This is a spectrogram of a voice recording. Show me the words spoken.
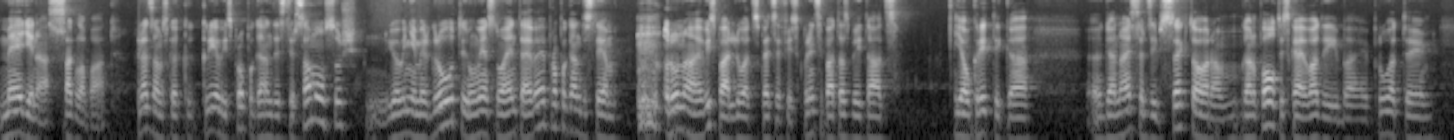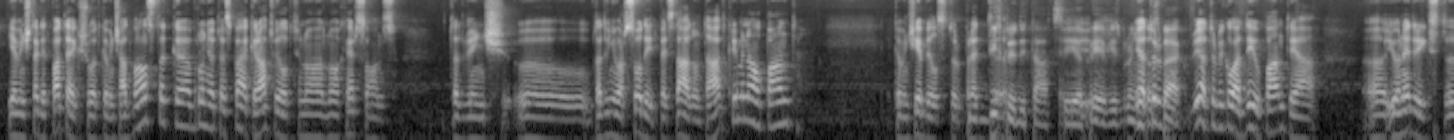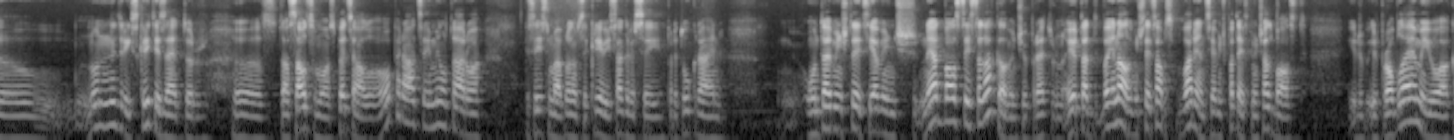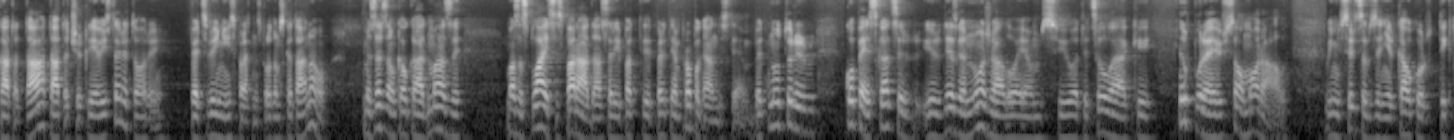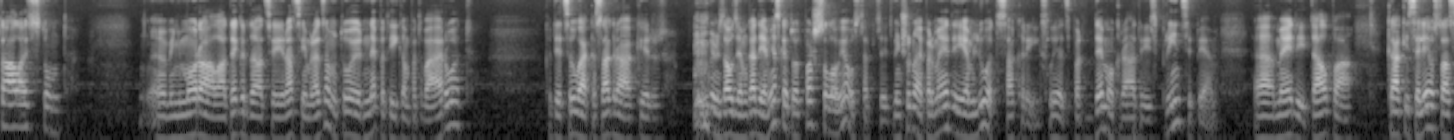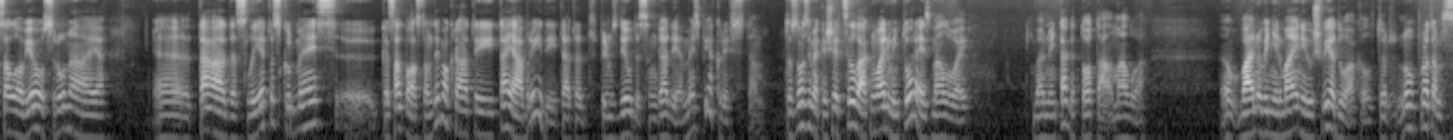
mēģinās saglabāt. Redzams, ka Krievijas propagandisti ir samulsuši, jo viņiem ir grūti, un viens no NTV propagandistiem runāja vispār ļoti specifiski. Principā tas bija tāds jau kritika eh, gan aizsardzības sektoram, gan politiskajai vadībai. Proti, ja viņš tagad pateikšot, ka viņš atbalsta, ka bruņotie spēki ir atvilkti no, no Helsonas, tad, viņš, uh, tad viņu var sodīt pēc tāda un tāda krimināla panta. Viņš iebilst pret diskreditāciju uh, Krievijas bruņoto spēku. Jā, tur bija kaut kādi divi panti. Jā. Uh, jo nedrīkst, uh, nu, nedrīkst kritizēt tur, uh, tā saucamo speciālo operāciju, militāro, kas īstenībā, protams, ir Krievijas agresija pret Ukrajinu. Un tad viņš teica, ja viņš neatbalstīs, tad atkal viņš ir pretrunā. Ir tad, vai vienalga, viņš teica abas variants, ja viņš pateiks, ka viņš atbalsta, ir, ir problēma, jo kā tad tā, tā taču ir Krievijas teritorija. Pēc viņa izpratnes, protams, ka tā nav. Mēs redzam kaut kādu mazi, mazas plaisas parādās arī pret tiem propagandistiem. Bet, nu, tur ir kopējais skats ir, ir diezgan nožēlojams, jo tie cilvēki ir upurējuši savu morāli. Viņu sirdsapziņa ir kaut kur tik tālu aizstumta. Viņu morālā degradācija ir acīm redzama, to ir nepatīkami pat vērot. Ka tie cilvēki, kas agrāk ir pirms daudziem gadiem, ieskaitot pašu Salovu jau starp citu, viņš runāja par mēdījiem ļoti sakarīgas lietas, par demokrātijas principiem mēdīju telpā. Kā Kiseļevs tā Salovu jau runāja, uh, tādas lietas, kur mēs, kas atbalstam demokrātiju, tajā brīdī, tātad pirms 20 gadiem, mēs piekristam. Tas nozīmē, ka šie cilvēki, nu vai nu viņi toreiz meloja, vai nu viņi tagad totāli melo, vai nu viņi ir mainījuši viedokli. Tur, nu, protams,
